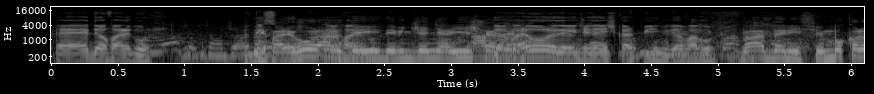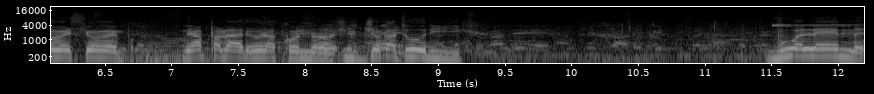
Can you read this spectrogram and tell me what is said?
Eh, devo fare gol. Devi fare gol, allora fare devi, gol. devi ingegnare gli Devo fare scarpini. gol, devo ingegnare gli scarpini, devo fare gol. Va benissimo, in bocca al secondo tempo. Andiamo a parlare ora con eh, i giocatori VLM.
